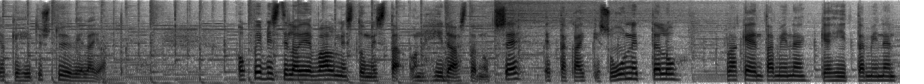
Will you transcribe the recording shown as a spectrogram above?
ja kehitystyö vielä jatkuu. Oppimistilojen valmistumista on hidastanut se, että kaikki suunnittelu, rakentaminen, kehittäminen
